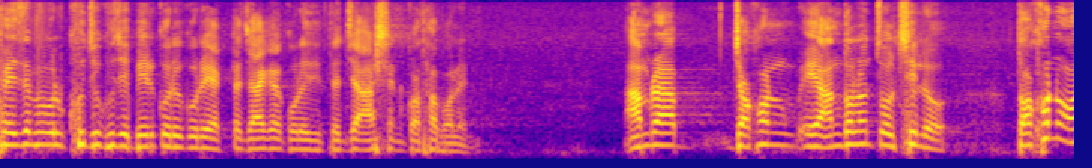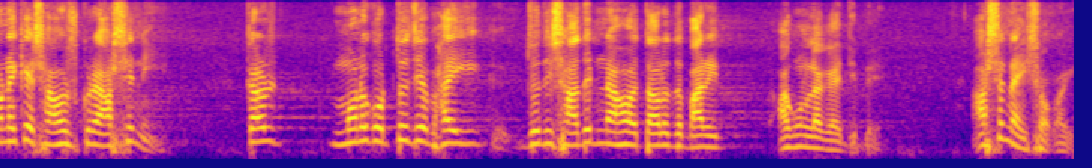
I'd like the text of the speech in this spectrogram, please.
ফেস দ্য পিপল খুঁজে খুঁজে বের করে করে একটা জায়গা করে দিতে যে আসেন, কথা বলেন। আমরা যখন এই আন্দোলন চলছিল তখন অনেকে সাহস করে আসেনি। কারণ মনে করতো যে, ভাই, যদি স্বাধীন না হয়, তাহলে তো বাড়ি আগুন লাগাই দিবে। আসে নাই সবাই।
